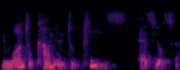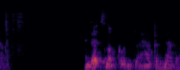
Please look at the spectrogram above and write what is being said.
You want to come into peace as yourself. And that's not going to happen, never.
